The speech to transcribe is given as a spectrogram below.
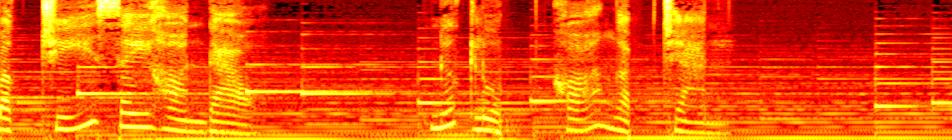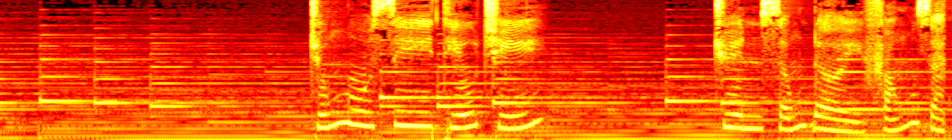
Bậc trí xây hòn đảo, nước lụt khó ngập tràn. Chúng ngu si thiếu trí, chuyên sống đời phóng dật.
